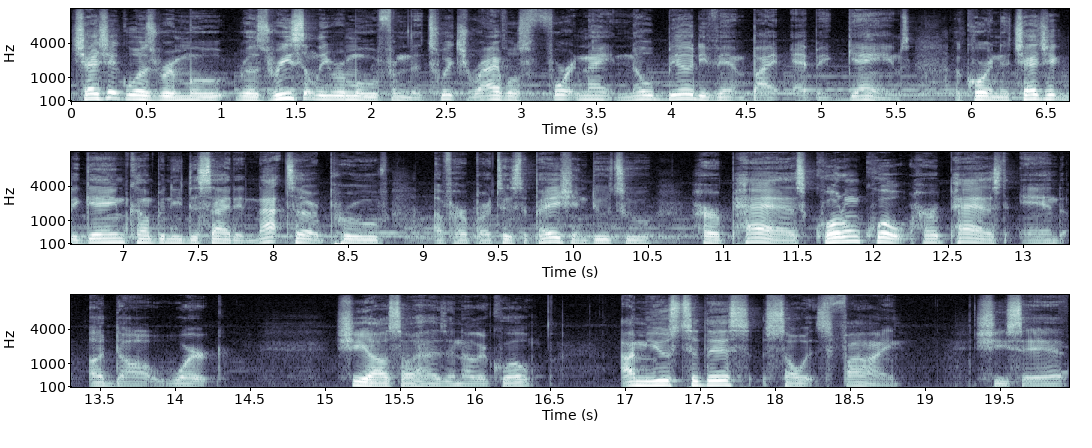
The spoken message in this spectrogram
Chechik was removed was recently removed from the Twitch Rivals Fortnite No Build event by Epic Games. According to Chechik, the game company decided not to approve of her participation due to her past, quote unquote, her past and adult work. She also has another quote I'm used to this, so it's fine, she said,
